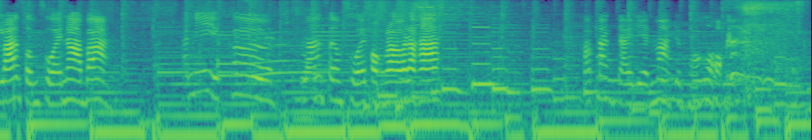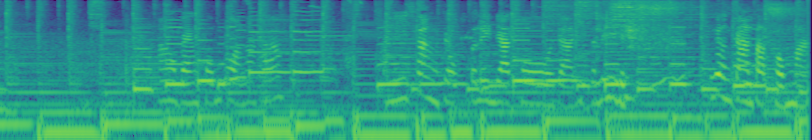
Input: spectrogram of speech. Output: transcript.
ดร้านเสริมสวยหน้าบ้าน อันนี้คือร้านเสริมสวยของเรานะคะ เขาตั้งใจเรียนมากจนหัวงอก เอาแบ่งผมก่อนนะคะ อันนี้ช่างจบปริญญาโทจากอิตาลี เรื่องการตัดผมหมา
